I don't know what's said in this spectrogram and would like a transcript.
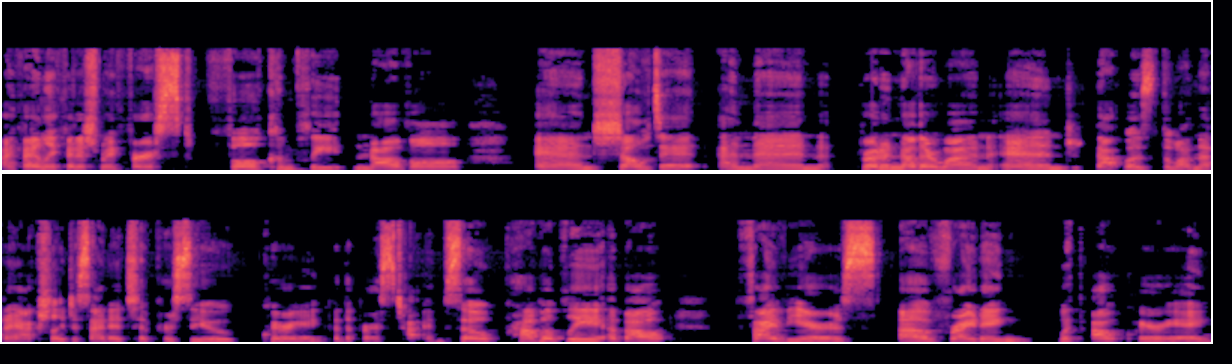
I finally finished my first full, complete novel and shelved it and then wrote another one and that was the one that I actually decided to pursue querying for the first time. So probably about 5 years of writing without querying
